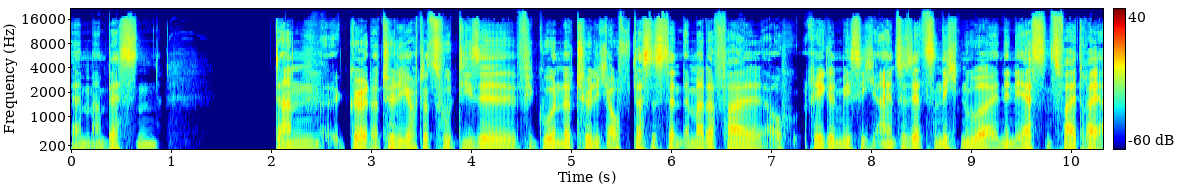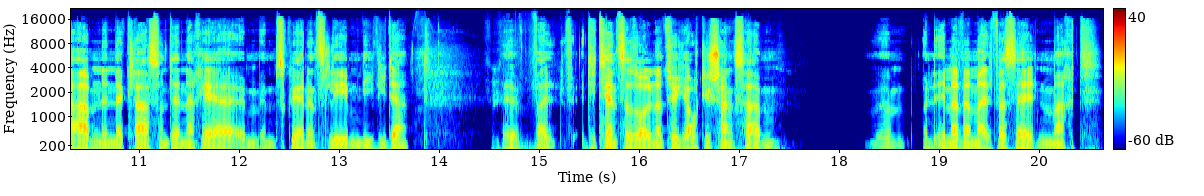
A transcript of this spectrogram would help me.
ähm, am besten. Dann gehört natürlich auch dazu, diese Figuren natürlich auch, das ist dann immer der Fall, auch regelmäßig einzusetzen, nicht nur in den ersten zwei, drei Abenden der Klasse und dann nachher im, im Square Dance Leben nie wieder. Hm. Äh, weil die Tänzer sollen natürlich auch die Chance haben, und immer wenn man etwas selten macht,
